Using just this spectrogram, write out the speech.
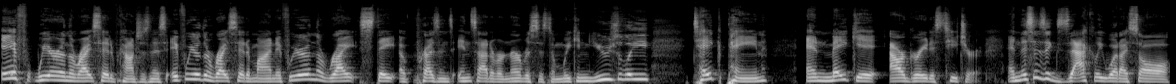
If we are in the right state of consciousness, if we are in the right state of mind, if we are in the right state of presence inside of our nervous system, we can usually take pain and make it our greatest teacher. And this is exactly what I saw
